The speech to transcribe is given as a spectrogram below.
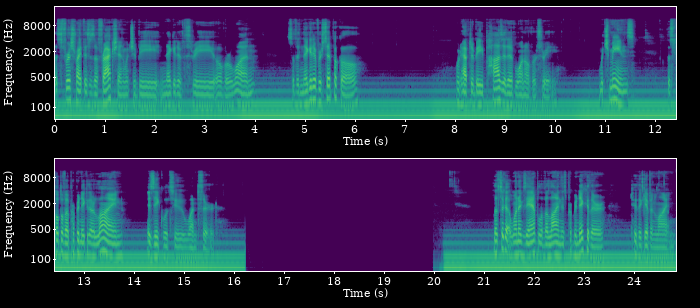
let's first write this as a fraction, which would be negative 3 over 1. So the negative reciprocal would have to be positive 1 over 3, which means the slope of a perpendicular line is equal to 1 third. Let's look at one example of a line that's perpendicular to the given line.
